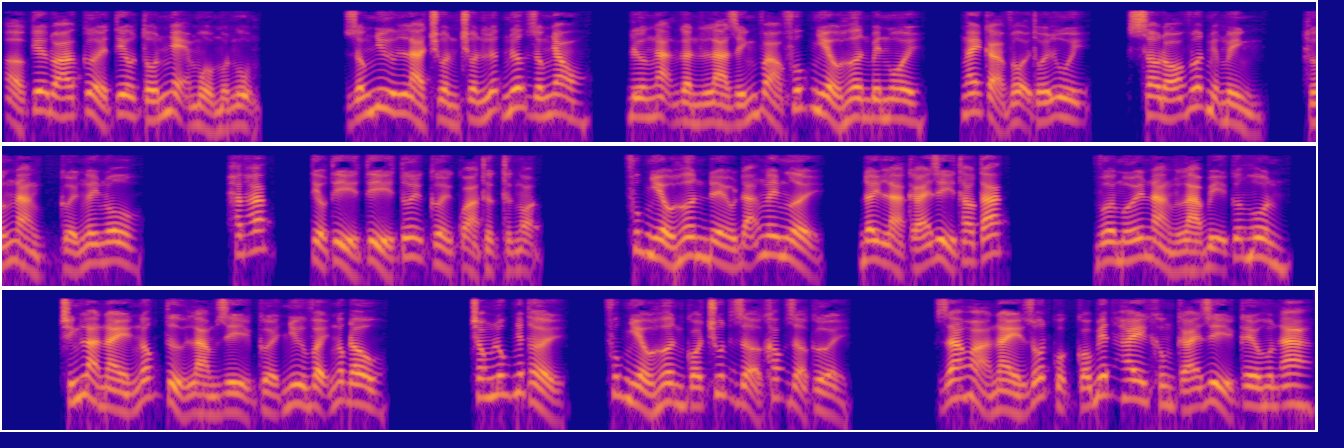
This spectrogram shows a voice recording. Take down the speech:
ở kia đóa cười tiêu tốn nhẹ mổ một ngụm. Giống như là chuồn chuồn lướt nước giống nhau, đường ngạn gần là dính vào phúc nhiều hơn bên môi, ngay cả vội thối lui, sau đó vớt miệng mình, hướng nàng cười ngây ngô. Hắc hắc, tiểu tỷ tỷ tươi cười quả thực thực ngọn. Phúc nhiều hơn đều đã ngây người, đây là cái gì thao tác? Vừa mới nàng là bị cưỡng hôn. Chính là này ngốc tử làm gì cười như vậy ngốc đâu. Trong lúc nhất thời, Phúc nhiều hơn có chút dở khóc dở cười. Gia hỏa này rốt cuộc có biết hay không cái gì kêu hôn A.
